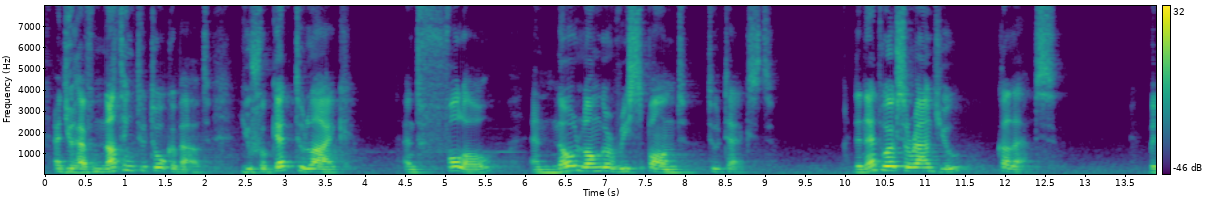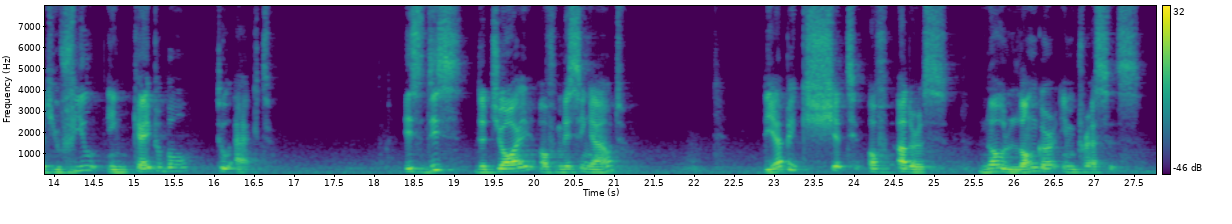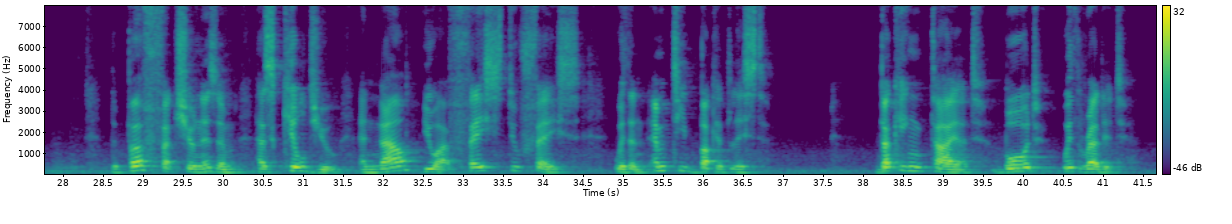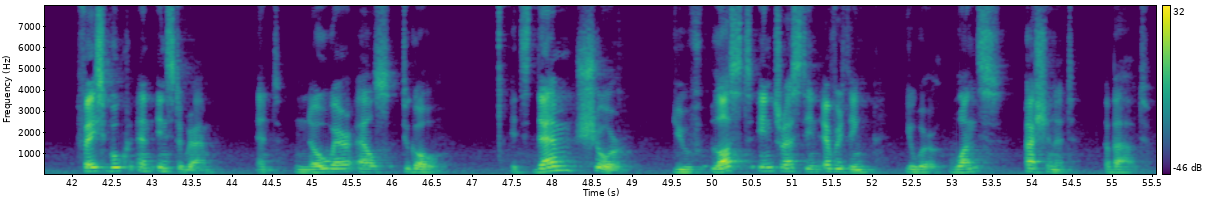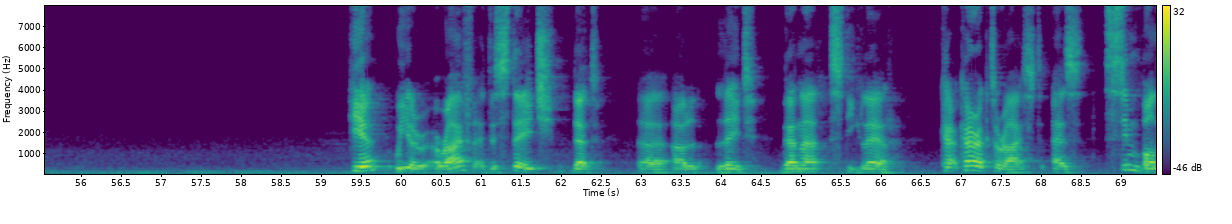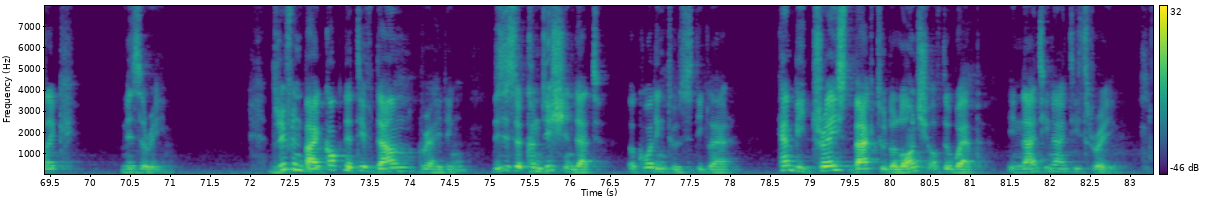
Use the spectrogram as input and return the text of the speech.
and you have nothing to talk about? You forget to like and follow and no longer respond to text. The networks around you collapse, but you feel incapable to act. Is this the joy of missing out? The epic shit of others no longer impresses. The perfectionism has killed you and now you are face to face with an empty bucket list. Ducking tired, bored with Reddit, Facebook and Instagram and nowhere else to go. It's damn sure you've lost interest in everything you were once passionate about. Here we arrive at the stage that uh, our late Bernard Stiegler ca characterized as symbolic misery. Driven by cognitive downgrading, this is a condition that according to Stiegler, can be traced back to the launch of the web in 1993,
